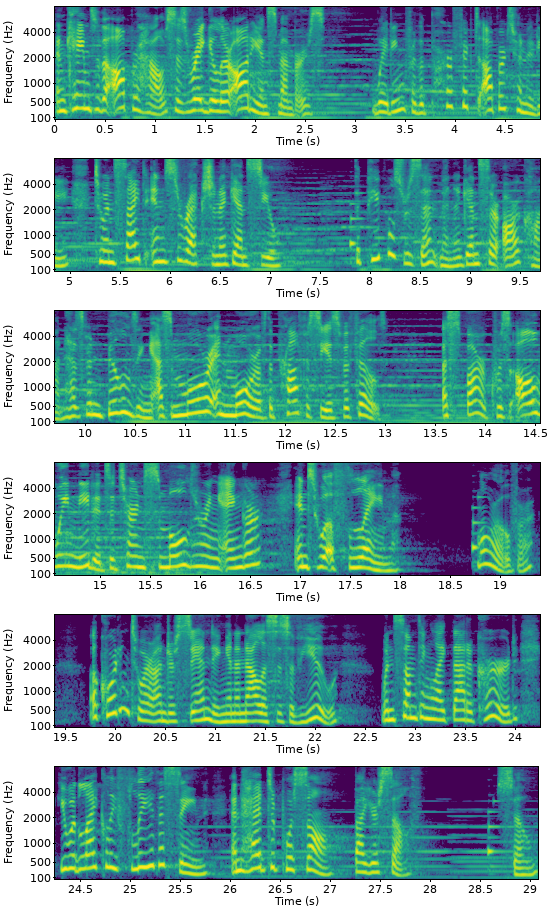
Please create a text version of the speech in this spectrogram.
and came to the Opera House as regular audience members, waiting for the perfect opportunity to incite insurrection against you. The people's resentment against their Archon has been building as more and more of the prophecy is fulfilled. A spark was all we needed to turn smoldering anger into a flame. Moreover, according to our understanding and analysis of you, when something like that occurred, you would likely flee the scene and head to Poisson by yourself. So,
